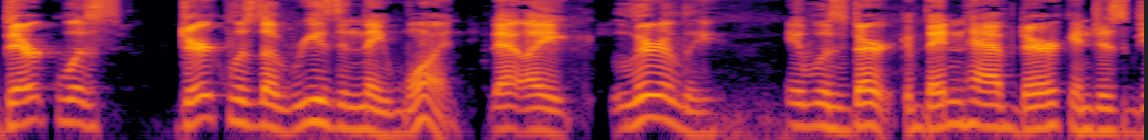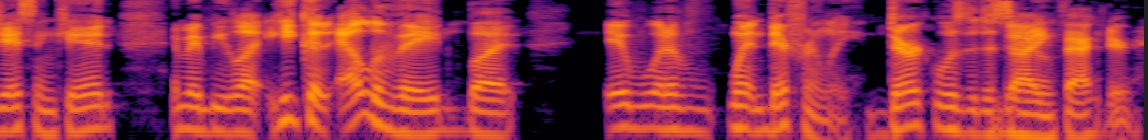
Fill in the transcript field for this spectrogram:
Dirk was Dirk was the reason they won. That like literally it was Dirk. If they didn't have Dirk and just Jason Kidd, and maybe like he could elevate, but it would have went differently. Dirk was the deciding Yeah. factor.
